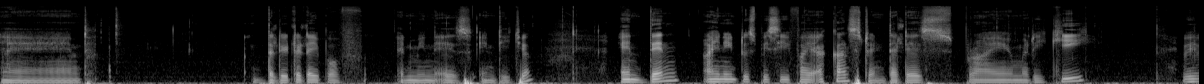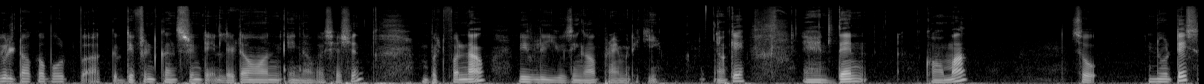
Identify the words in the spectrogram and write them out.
and the data type of admin is integer. And then I need to specify a constant that is primary key we will talk about uh, different constraint later on in our session. But for now we will be using our primary key. Okay? And then comma. So notice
